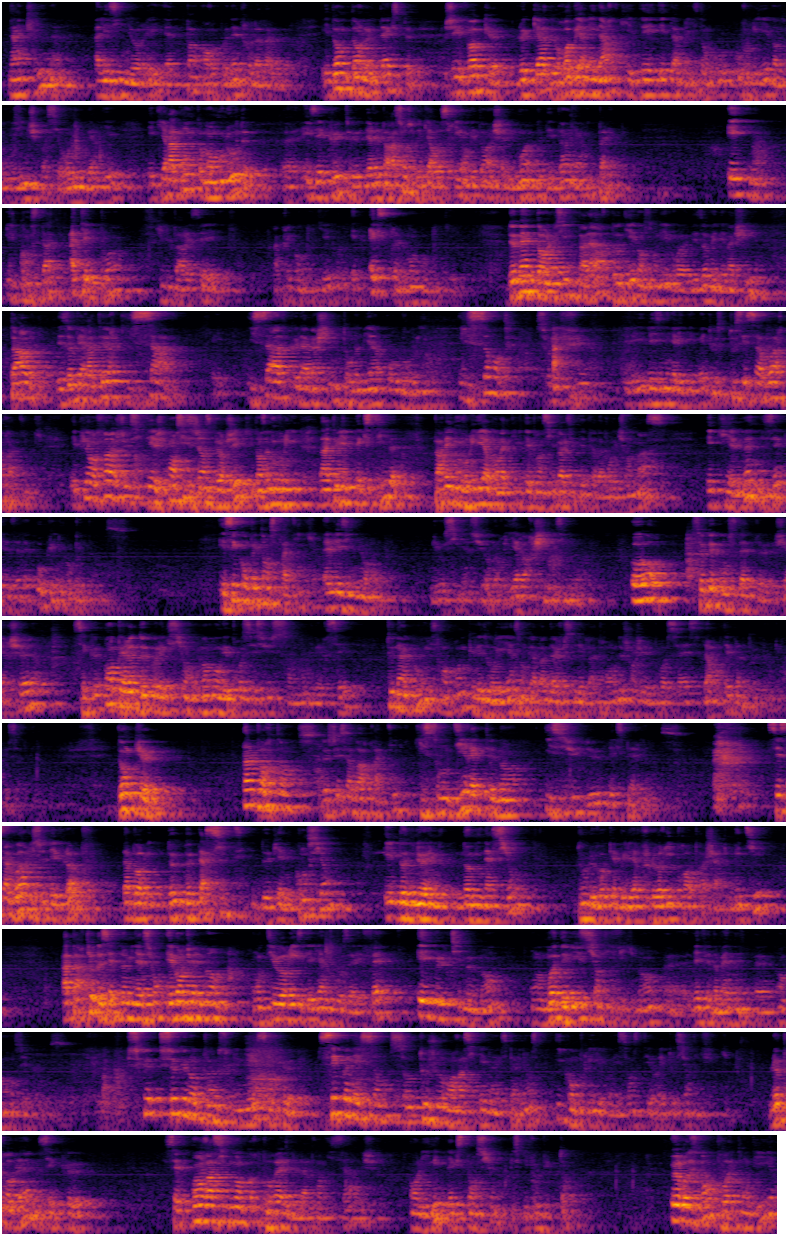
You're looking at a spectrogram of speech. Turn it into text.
incline à les ignorer et à ne pas en reconnaître la valeur. Et donc, dans le texte, j'évoque le cas de Robert Linhart, qui était établissé, donc ouvrier dans une usine, je ne sais pas si Renaud Berlier, et qui raconte comment Mouloud euh, exécute des réparations sur des carrosseries en mettant un chalumeau, un coup d'étain et un coup de palette. Et il constate à quel point ce qui lui paraissait très compliqué est extrêmement compliqué. De même, dans l'usine Pallard, Daudier, dans son livre Des hommes et des machines, parle des opérateurs qui savent, ils savent que la machine tourne bien au bruit, ils sentent sur les flux les, les inégalités, tous, ces savoirs pratiques. Et puis enfin, je citais Francis Gainsberger, qui dans un, ouvrier, un atelier de textile, parlait d'ouvrières dont l'activité principale c'était de faire de la production de masse, et qui elle-même disait qu'elles n'avaient aucune compétence. Et ces compétences pratiques, elles les ignoraient, mais aussi bien sûr leur hiérarchie les ignorait. Or, ce que constate le chercheur, c'est qu'en période de collection, au moment où les processus sont bouleversés, tout d'un coup, il se rend compte que les ouvrières sont capables d'ajuster les patrons, de changer les process, d'inventer plein de trucs, en. Donc, euh, importance de ces savoirs pratiques qui sont directement issus de l'expérience. Ces savoirs, ils se développent d'abord de, de Tacite, ils deviennent conscients, ils donnent lieu à une nomination, d'où le vocabulaire fleuri propre à chaque métier. À partir de cette nomination, éventuellement, on théorise des liens de cause à effet, et ultimement, on modélise scientifiquement euh, les phénomènes euh, en conséquence. Ce que, ce que l'on peut souligner, c'est que ces connaissances sont toujours enracinées dans l'expérience, y compris les connaissances théoriques et scientifiques. Le problème, c'est que cet enracinement corporel de l'apprentissage en limite l'extension, puisqu'il faut du temps. Heureusement, pourrait-on dire,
